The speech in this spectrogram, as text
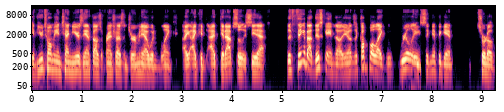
if you told me in 10 years the NFL is a franchise in Germany, I wouldn't blink. I, I could I could absolutely see that. The thing about this game though, you know, there's a couple of like really significant sort of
